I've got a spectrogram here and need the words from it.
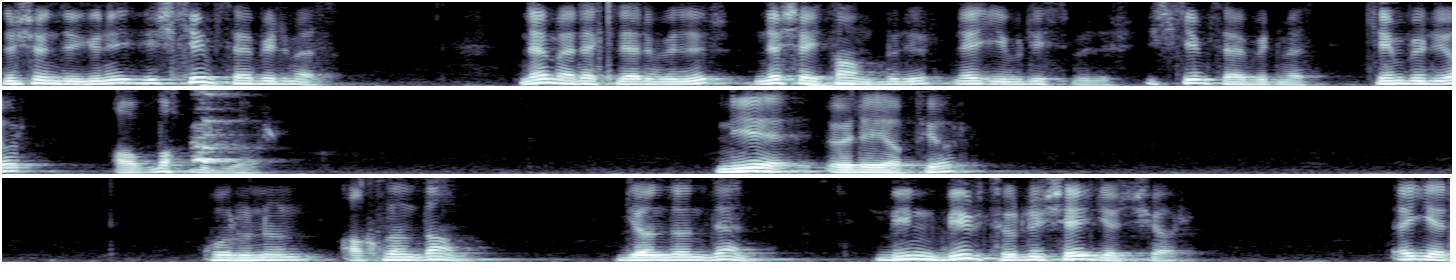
Düşündüğünü hiç kimse bilmez. Ne melekler bilir, ne şeytan bilir, ne iblis bilir. Hiç kimse bilmez. Kim biliyor? Allah biliyor. Niye öyle yapıyor? Kurunun aklından, gönlünden bin bir türlü şey geçiyor. Eğer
